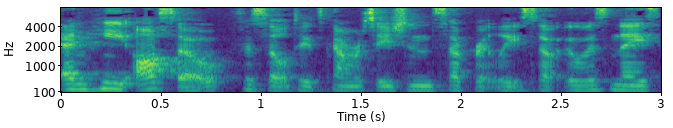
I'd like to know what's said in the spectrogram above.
and he also facilitates conversations separately. So it was nice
